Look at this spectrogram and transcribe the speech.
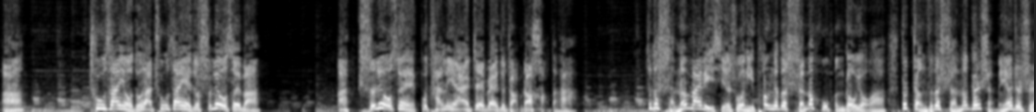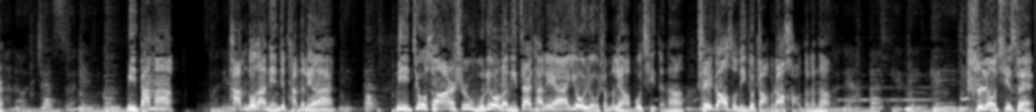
啊？初三有多大？初三也就十六岁吧？啊，十六岁不谈恋爱，这辈子就找不着好的啦？这都什么歪理邪说？你碰到的什么狐朋狗友啊？都整出的什么跟什么呀？这是？你爸妈，他们多大年纪谈的恋爱？你就算二十五六了，你再谈恋爱又有什么了不起的呢？谁告诉你就找不着好的了呢？十六七岁，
